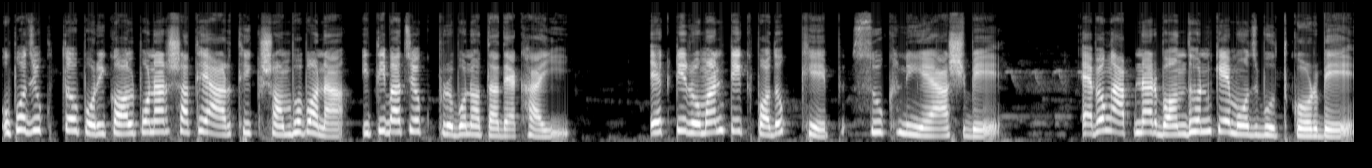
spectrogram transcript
উপযুক্ত পরিকল্পনার সাথে আর্থিক সম্ভাবনা ইতিবাচক প্রবণতা দেখায়। একটি রোমান্টিক পদক্ষেপ সুখ নিয়ে আসবে। এবং আপনার বন্ধনকে মজবুত করবে।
